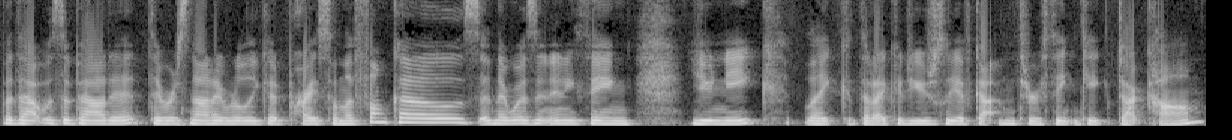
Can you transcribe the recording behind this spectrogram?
but that was about it there was not a really good price on the funkos and there wasn't anything unique like that i could usually have gotten through thinkgeek.com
